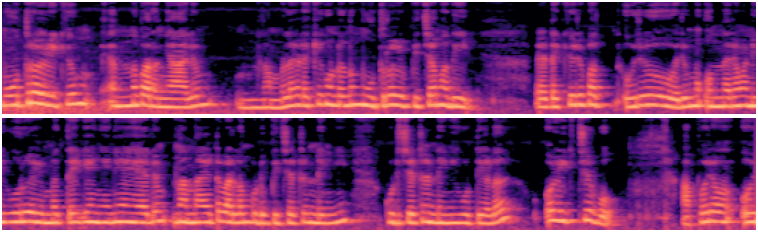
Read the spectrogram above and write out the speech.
മൂത്രം ഒഴിക്കും എന്ന് പറഞ്ഞാലും നമ്മൾ ഇടയ്ക്ക് കൊണ്ടുവന്ന് മൂത്രം ഒഴിപ്പിച്ചാൽ മതി. ഇടയ്ക്ക് ഒരു പത്ത് ഒരു ഒരു ഒന്നര മണിക്കൂർ കഴിയുമ്പോഴത്തേക്ക് എങ്ങനെയായാലും നന്നായിട്ട് വെള്ളം കുടിപ്പിച്ചിട്ടുണ്ടെങ്കിൽ കുടിച്ചിട്ടുണ്ടെങ്കിൽ കുട്ടികൾ ഒഴിച്ചു പോകും അപ്പോൾ ഒരു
